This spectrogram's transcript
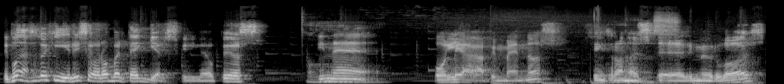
Λοιπόν, αυτό το έχει γυρίσει ο Ρόμπερτ Έγκερς, φίλε, ο οποίος είναι πολύ αγαπημένος, σύγχρονος ε, δημιουργός.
